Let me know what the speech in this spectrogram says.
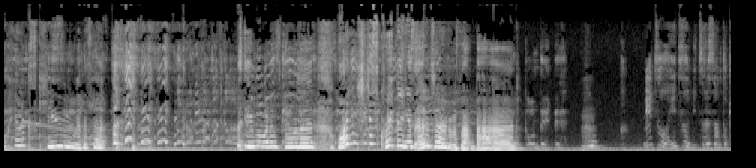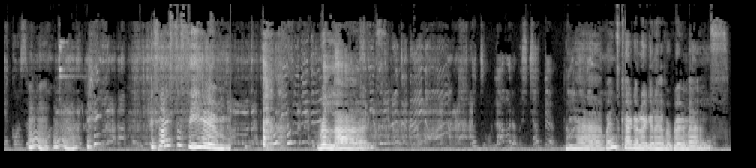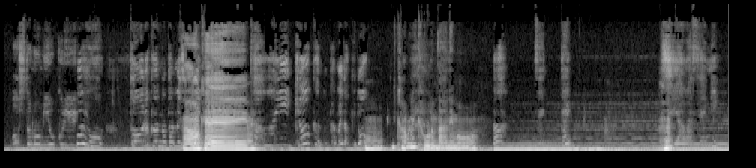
Oh, he looks cute with his hair. the evil one has fallen. Why didn't she just quit being his editor if it was that bad? Mm, mm. it's nice to see him. Relax. Yeah, when's Kagura gonna have a romance? Okay. Mm, you can't really call him that anymore. Hmm.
